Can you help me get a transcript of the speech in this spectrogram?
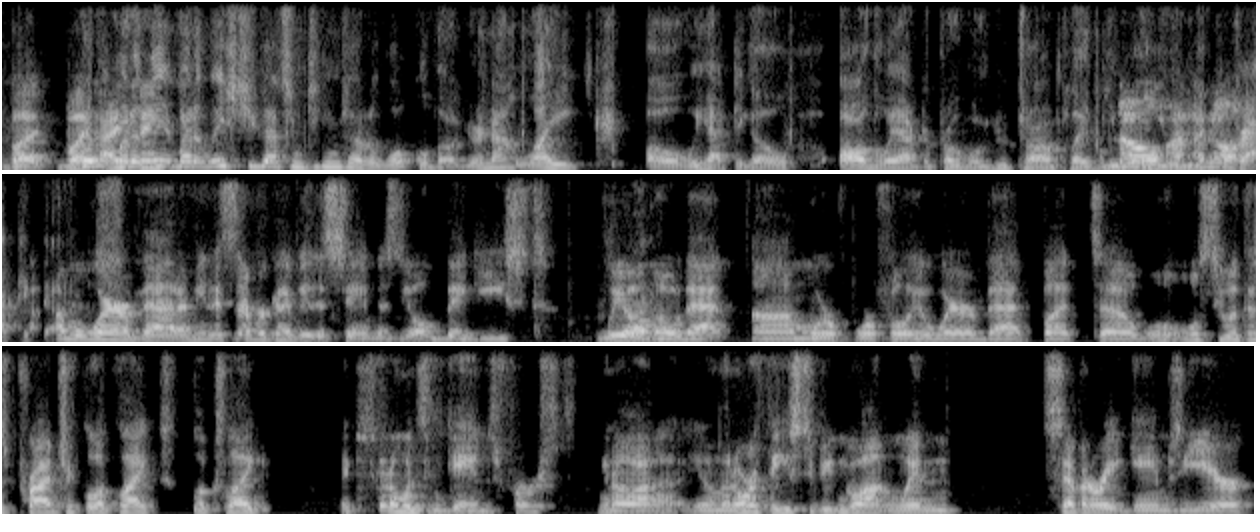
but but, but I but think, at, but at least you got some teams that are local though. You're not like, oh, we had to go all the way out to Provo, Utah, and play BYU. No, I, I know. I'm aware of that. I mean, it's never going to be the same as the old Big East. We all know that. Um, we're we're fully aware of that. But uh, we'll we'll see what this project look like looks like it's just going to win some games first. You know, uh, you know, in the Northeast, if you can go out and win seven or eight games a year,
